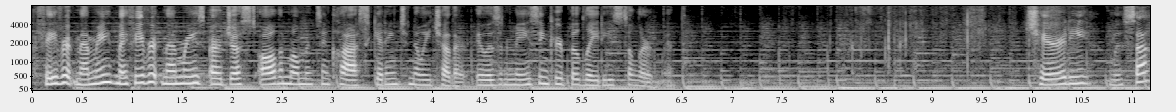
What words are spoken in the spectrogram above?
Favorite memory? My favorite memories are just all the moments in class getting to know each other. It was an amazing group of ladies to learn with. Charity Musa.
